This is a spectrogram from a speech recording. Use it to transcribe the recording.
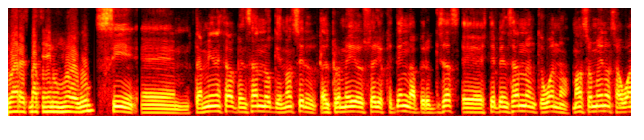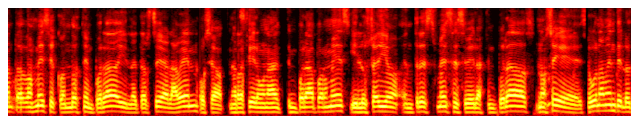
va, a tener un nuevo boom. Sí, eh, también estaba pensando que no sé el, promedio de usuarios que tenga, pero quizás eh, esté pensando en que, bueno, más o menos aguanta dos meses con dos temporadas y en la tercera la ven, o sea, me refiero a una temporada por mes y el usuario en tres meses se ve las temporadas, no sé, seguramente lo,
